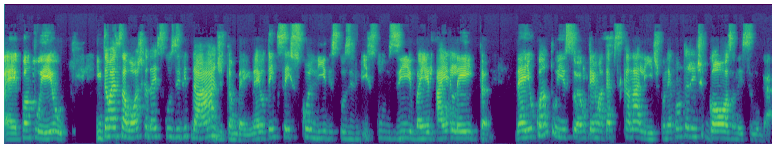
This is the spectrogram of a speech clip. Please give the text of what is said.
é, quanto eu? Então, essa lógica da exclusividade também, né? Eu tenho que ser escolhida, exclusiva, a eleita, né? E o quanto isso é um termo até psicanalítico, né? Quanto a gente goza nesse lugar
